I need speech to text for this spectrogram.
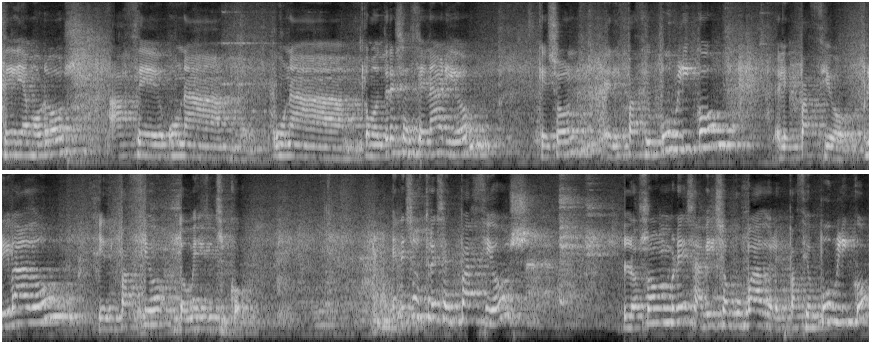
Celia Morós hace una, una como tres escenarios que son el espacio público, el espacio privado y el espacio doméstico. En esos tres espacios los hombres habéis ocupado el espacio público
